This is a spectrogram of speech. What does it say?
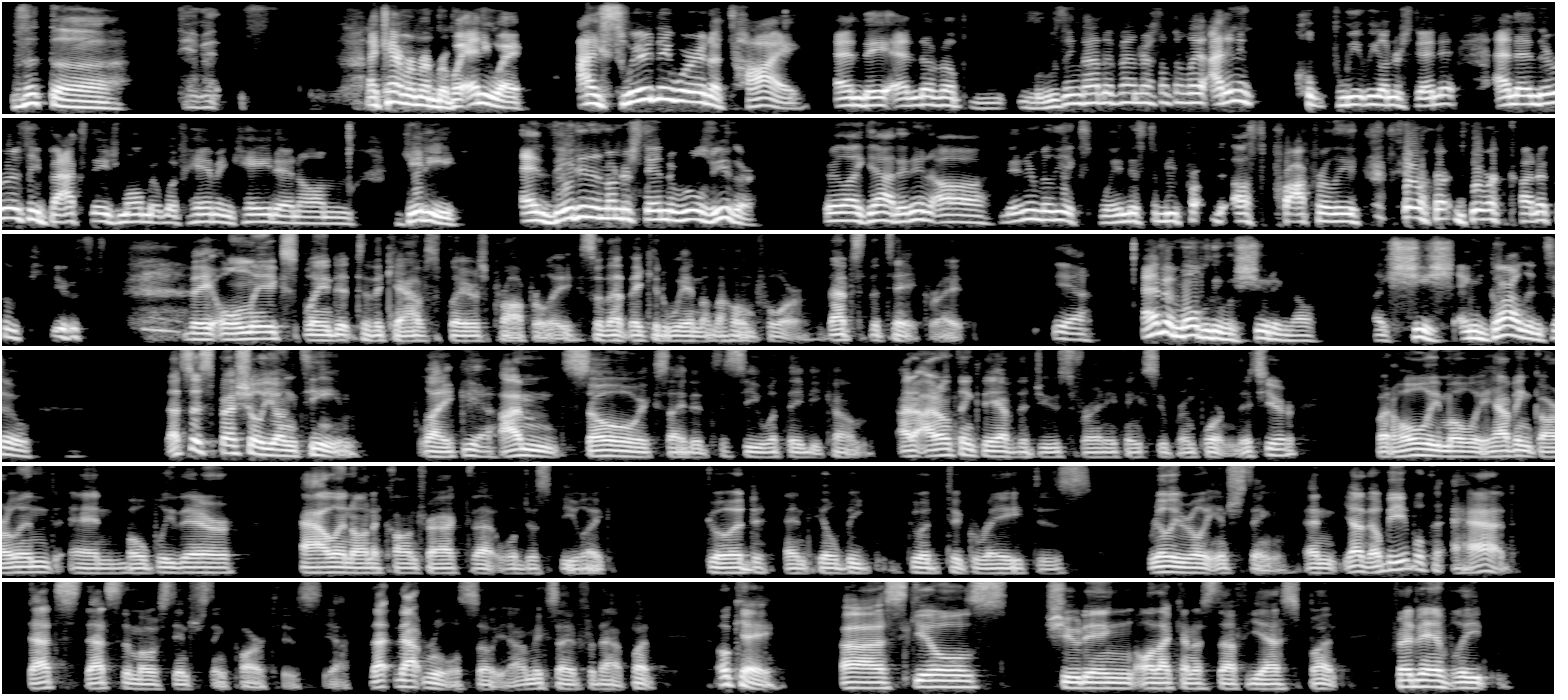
Was it the? Damn it, I can't remember. But anyway, I swear they were in a tie and they ended up losing that event or something like that. I didn't completely understand it. And then there was a backstage moment with him and Cade and um Giddey, and they didn't understand the rules either. They're like, yeah, they didn't uh they didn't really explain this to me pro- us properly. They were they were kind of confused. They only explained it to the Cavs players properly so that they could win on the home floor. That's the take, right? Yeah. Evan Mobley was shooting though. Like sheesh. And Garland too. That's a special young team. Like, Yeah. I'm so excited to see what they become. I, I don't think they have the juice for anything super important this year, but holy moly, having Garland and Mobley there, Allen on a contract that will just be like good and he'll be good to great is really, really interesting. And yeah, they'll be able to add. That's that's the most interesting part is yeah, that that rules. So yeah, I'm excited for that. But okay. Uh skills, shooting, all that kind of stuff, yes. But Fred VanVleet,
